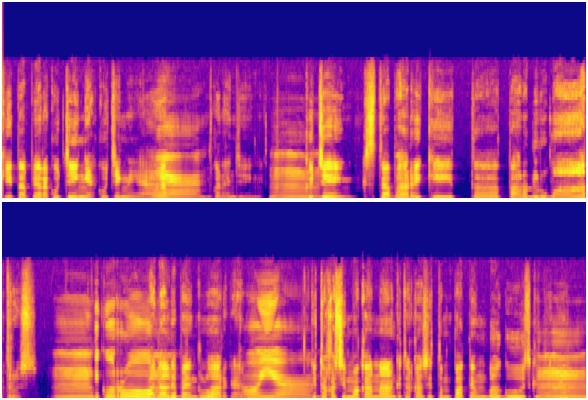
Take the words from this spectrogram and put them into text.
kita piara kucing ya, kucing nih ya, Iya. bukan anjing. Mm-mm. Kucing, setiap hari kita taruh di rumah terus. Hmm, dikurung. Padahal dia pengen keluar kan. Oh iya. Kita kasih makanan, kita kasih tempat yang bagus gitu kan. Mm.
